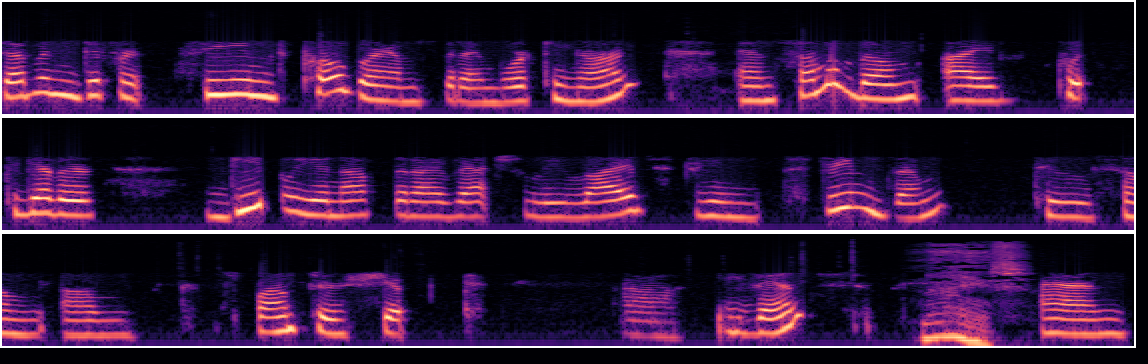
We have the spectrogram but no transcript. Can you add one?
seven different themed programs that I'm working on, and some of them I've put together deeply enough that I've actually live streamed streamed them to some um, sponsorship uh, events. Nice. And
